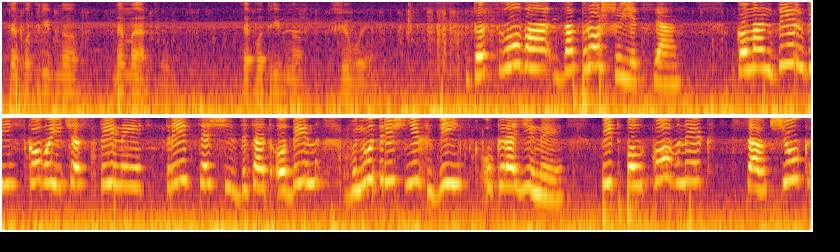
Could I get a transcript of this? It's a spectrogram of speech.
Це потрібно не мертвим, це потрібно живим. До слова запрошується командир військової частини 3061 внутрішніх військ України, підполковник Савчук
